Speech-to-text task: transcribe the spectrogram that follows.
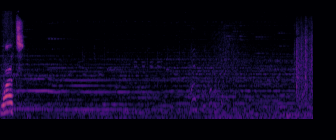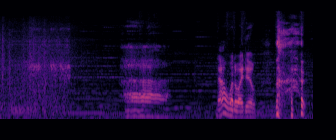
What? Ah. Now what do I do?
